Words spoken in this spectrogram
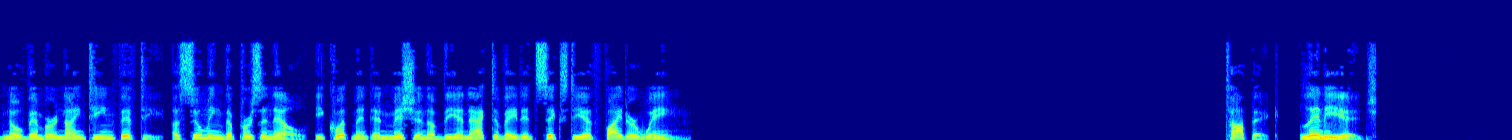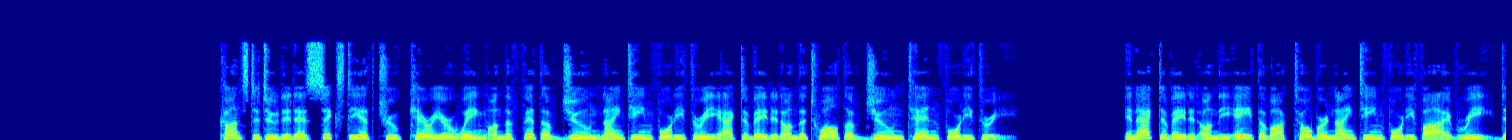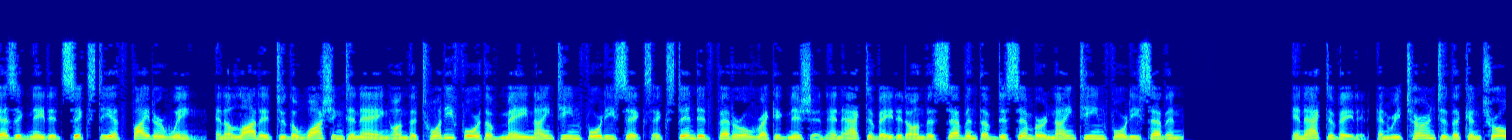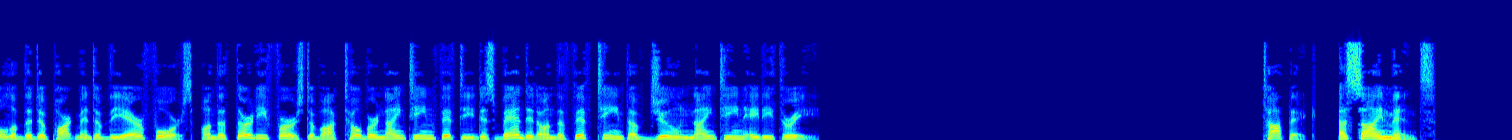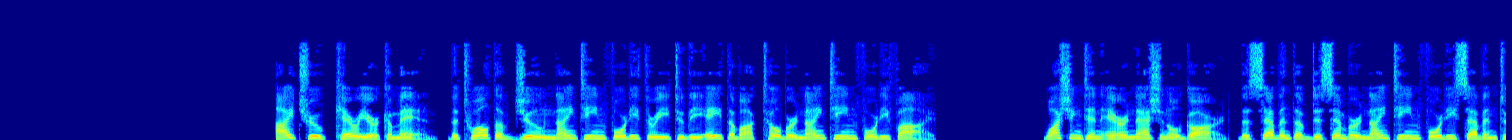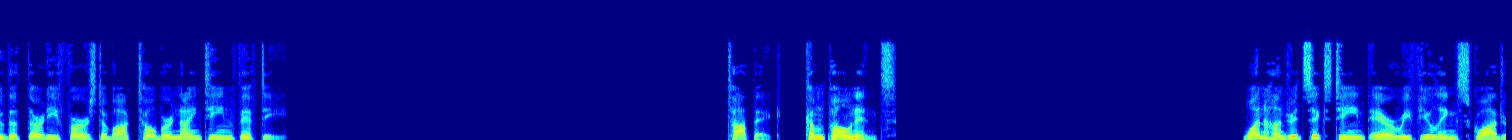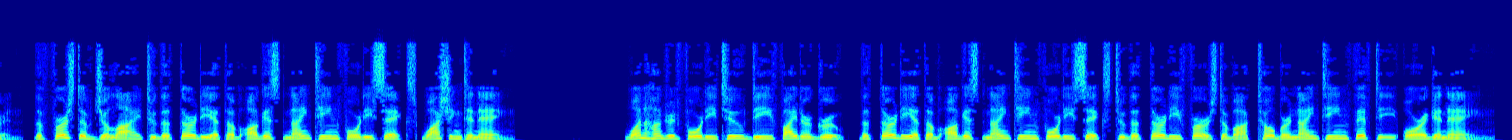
November 1950, assuming the personnel, equipment and mission of the inactivated 60th Fighter Wing. Lineage Constituted as 60th Troop Carrier Wing on 5 June 1943 activated on 12 June 1043 Inactivated on 8 October 1945 re-designated 60th Fighter Wing, and allotted to the Washington ANG on 24 May 1946 extended federal recognition and activated on 7 December 1947 inactivated, and returned to the control of the Department of the Air Force, on 31 October 1950 disbanded on 15 June 1983. Assignments I Troop Carrier Command, the 12th of June 1943 to the 8th of October 1945. Washington Air National Guard, the 7th of December 1947 to the 31st of October 1950. Topic: Components. 116th Air Refueling Squadron, the 1st of July to the 30th of August 1946, Washington ANG. 142d Fighter Group, the 30th of August 1946 to the 31st of October 1950, Oregon.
